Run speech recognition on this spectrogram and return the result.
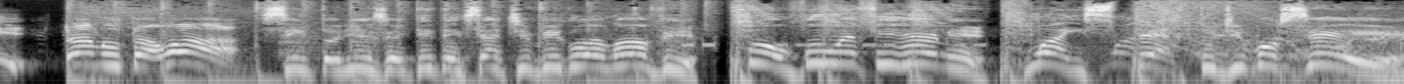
Ei, tá no Tauá? Sintonize 87,9. Povão FM, mais perto de você.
